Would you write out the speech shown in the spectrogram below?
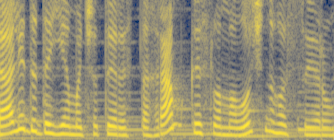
Далі додаємо 400 г кисломолочного сиру.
